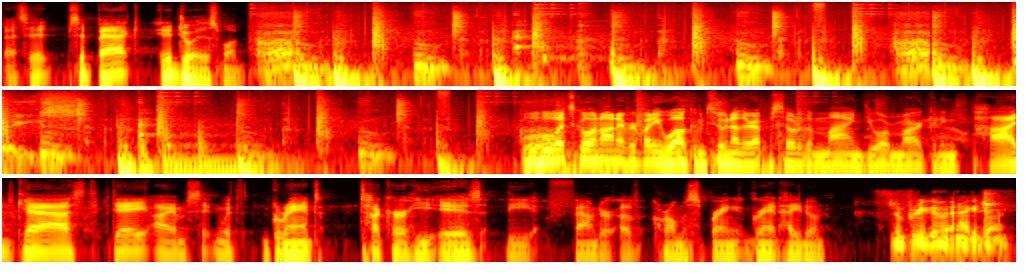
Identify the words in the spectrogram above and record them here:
that's it. Sit back and enjoy this one. What's going on, everybody? Welcome to another episode of the Mind Your Marketing podcast. Today, I am sitting with Grant Tucker. He is the founder of Chroma Spring. Grant, how you doing? Doing pretty good, man. How you doing?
